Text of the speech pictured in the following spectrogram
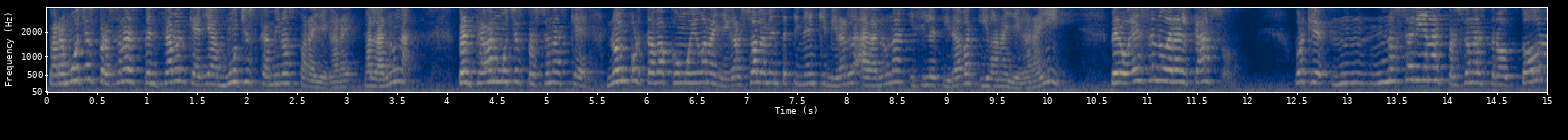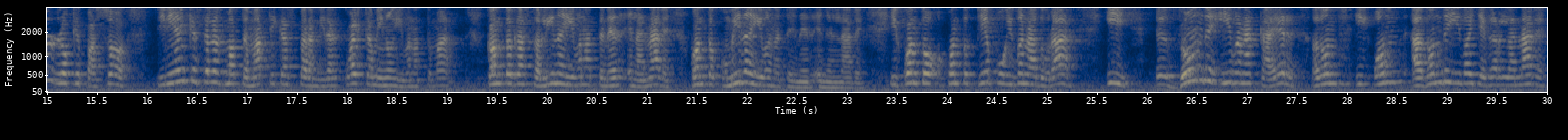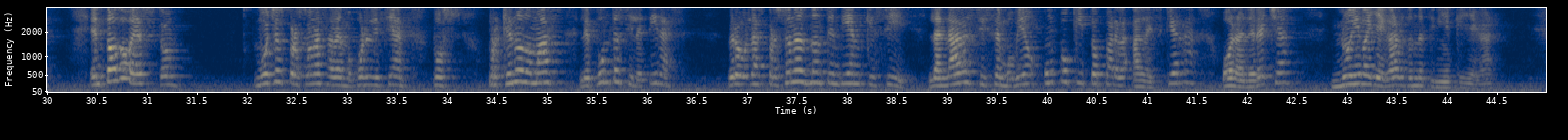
para muchas personas pensaban que había muchos caminos para llegar a, la luna. Pensaban muchas personas que no importaba cómo iban a llegar, solamente tenían que mirar a la luna y si le tiraban iban a llegar ahí. Pero ese no era el caso. Porque no sabían las personas, pero todo lo que pasó, tenían que hacer las matemáticas para mirar cuál camino iban a tomar, cuánta gasolina iban a tener en la nave, cuánta comida iban a tener en el nave, y cuánto, cuánto tiempo iban a durar, y eh, dónde iban a caer, a dónde, y a dónde iba a llegar la nave. En todo esto, muchas personas a lo mejor decían, pues, ¿por qué no nomás le puntas y le tiras? Pero las personas no entendían que si la nave si se movía un poquito para a la izquierda o a la derecha, no iba a llegar donde tenía que llegar.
